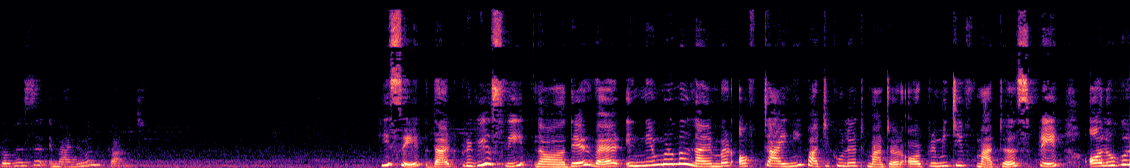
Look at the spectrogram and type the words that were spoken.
Professor Immanuel Kant said that previously uh, there were innumerable number of tiny particulate matter or primitive matter spread all over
